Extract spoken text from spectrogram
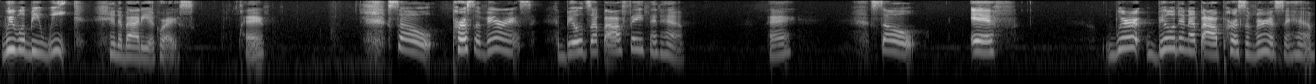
We would be weak in the body of Christ. Okay? So, perseverance builds up our faith in him. Okay? So, if we're building up our perseverance in Him.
